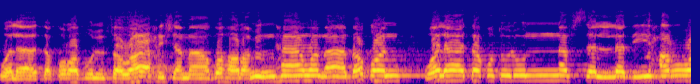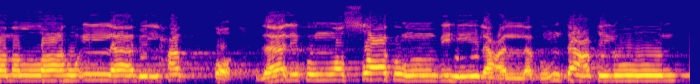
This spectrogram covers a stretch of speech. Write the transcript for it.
ولا تقربوا الفواحش ما ظهر منها وما بطن ولا تقتلوا النفس التي حرم الله إلا بالحق ذلكم وصاكم به لعلكم تعقلون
